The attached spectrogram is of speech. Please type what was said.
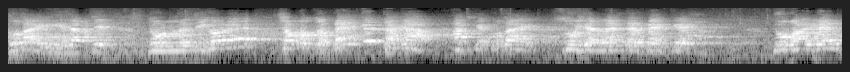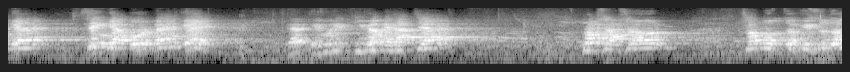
কোথায় নিয়ে যাচ্ছে? দুর্নীতি করে সমস্ত ব্যাংকের টাকা আজকে কোথায়? সুইজারল্যান্ডের ব্যাংকে। দুবাই ব্যাংকে, সিঙ্গাপুর ব্যাংকে। এগুলি কীভাবে যাচ্ছে? প্রশাসন, সমস্ত কিছু তো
